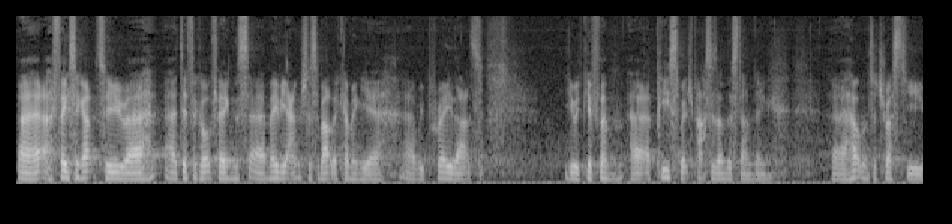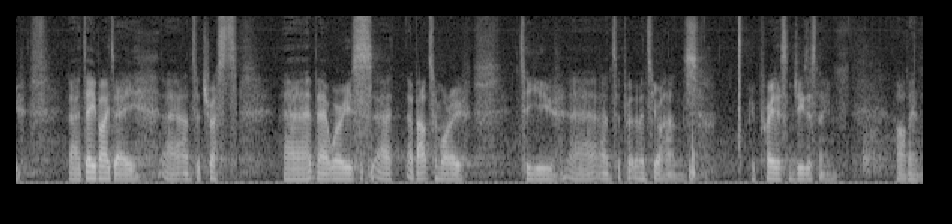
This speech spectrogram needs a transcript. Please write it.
uh, are facing up to difficult things, maybe anxious about the coming year. we pray that you would give them a peace which passes understanding. help them to trust you Uh, day by day uh, and to trust uh, their worries about tomorrow to you uh, and to put them into your hands. We pray this in Jesus' name. Amen.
